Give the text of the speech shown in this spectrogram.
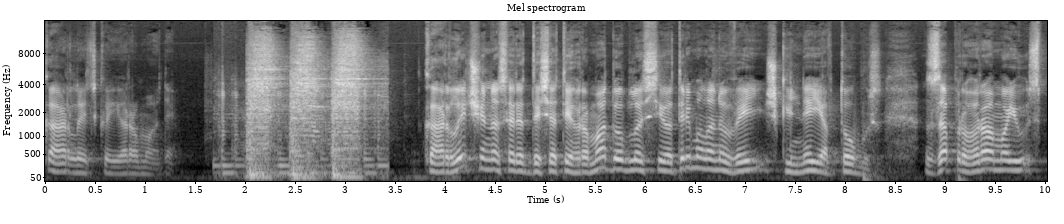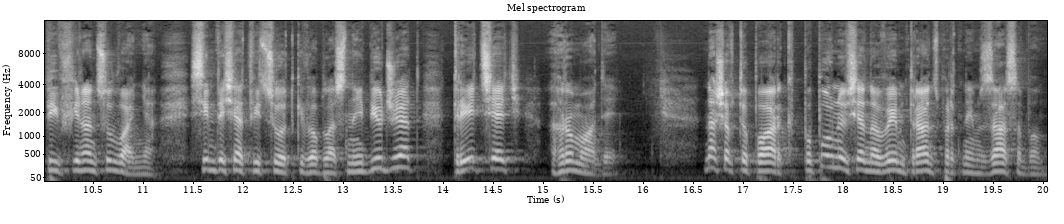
Карлицької громади. Карличина серед 10 громад області отримала новий шкільний автобус за програмою співфінансування 70% обласний бюджет, 30 громади. Наш автопарк поповнився новим транспортним засобом,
